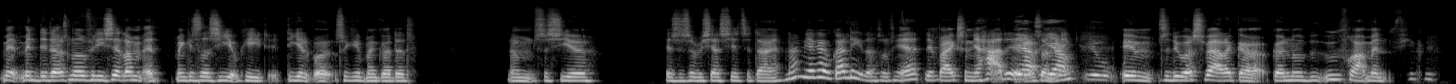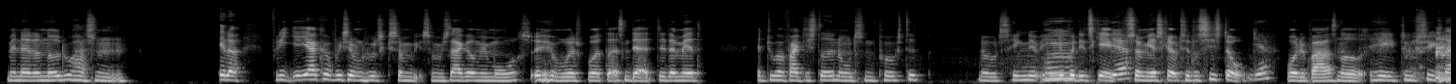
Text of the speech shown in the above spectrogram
Men, men det er da også noget, fordi selvom at man kan sidde og sige, okay, det, det hjælper, så kan man godt, at... Når man så siger... Altså, så hvis jeg siger til dig, nej, men jeg kan jo godt lide dig, så siger ja, det er bare ikke sådan, jeg har det, eller Ja, sådan, ja, ikke? jo. Øhm, så det er jo også svært at gøre, gøre noget ved udefra, men, Virkelig. men er der noget, du har sådan... Eller, fordi jeg, kan for eksempel huske, som, som vi snakkede om i morges, øh, hvor jeg spurgte dig, sådan der, det der med, at, at du har faktisk stadig nogle sådan post-it notes hængende, hængende på dit skab, ja. som jeg skrev til dig sidste år, Ja. hvor det bare er sådan noget, hey, du er sygt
